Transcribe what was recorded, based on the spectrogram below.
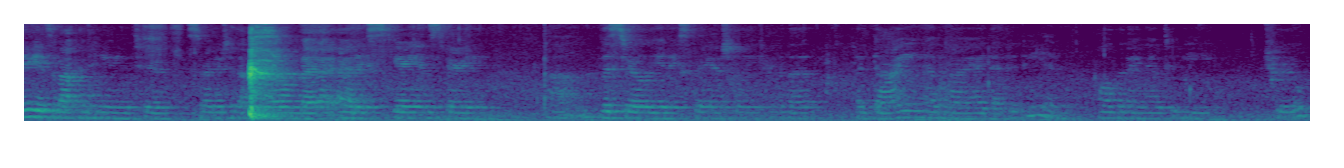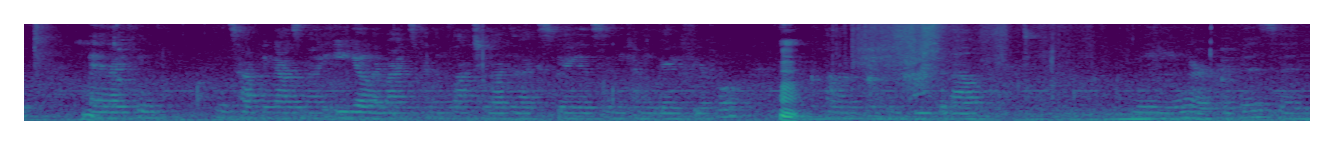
maybe it's about continuing to surrender to that unknown, but I, I had experienced very, um, viscerally and experientially kind of a, a dying of my identity and all that I know to be true. And I think what's happening now is my ego, my mind's kind of latching onto that experience and becoming very fearful. Hmm. Um, and confused about meaning or purpose, and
